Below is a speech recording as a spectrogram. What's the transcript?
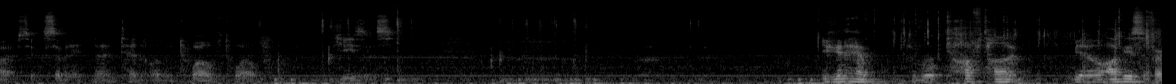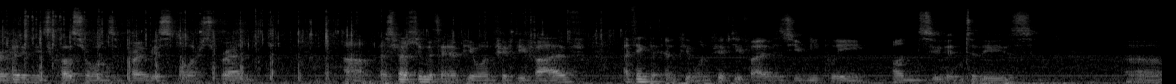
Five, six, seven, eight, nine, ten, eleven, twelve, twelve. 6, 7, 8, 9, 10, 11, 12, 12. Jesus. You're going to have a tough time. You know, obviously, if I were hitting these closer ones, it'd probably be a smaller spread. Um, especially with the MP155. I think the MP155 is uniquely unsuited to these. Um,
